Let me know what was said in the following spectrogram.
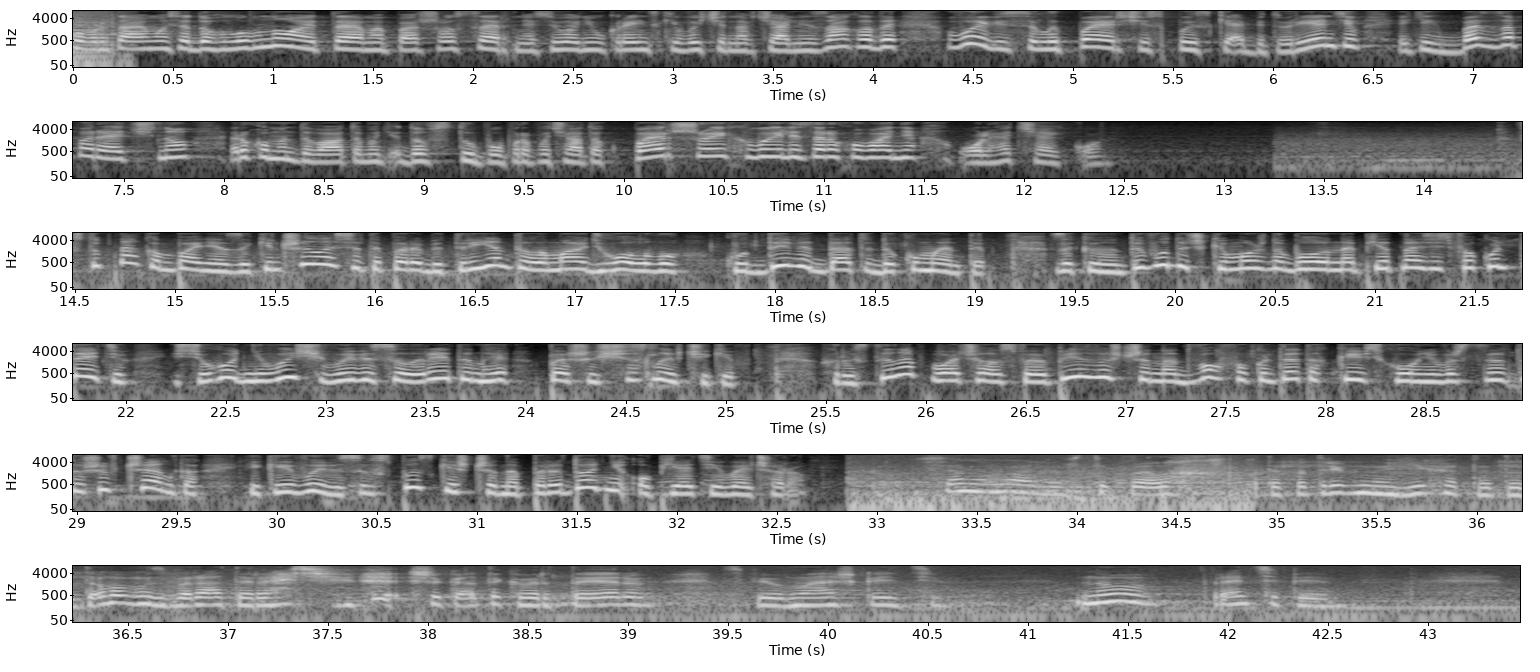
Повертаємося до головної теми 1 серпня. Сьогодні українські вищі навчальні заклади вивісили перші списки абітурієнтів, яких беззаперечно рекомендуватимуть до вступу. Про початок першої хвилі зарахування Ольга Чайко. Вступна кампанія закінчилася. Тепер абітурієнти ламають голову, куди віддати документи. Закинути вудочки можна було на 15 факультетів, і сьогодні вищі вивісили рейтинги перших щасливчиків. Христина побачила своє прізвище на двох факультетах Київського університету Шевченка, який вивісив списки ще напередодні о 5 вечора. Все нормально вступила. Та потрібно їхати додому, збирати речі, шукати квартиру, співмешканців. Ну, в принципі,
